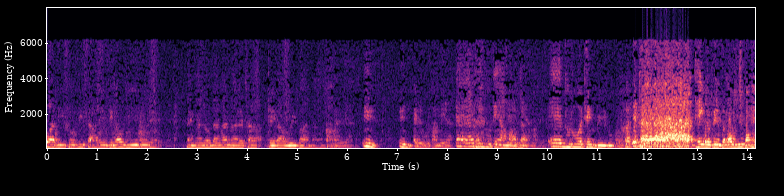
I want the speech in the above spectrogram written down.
ဝတိဆိုပြီးစာရီဒီလောက်ရေးလို့နိုင်ငံတော်တန်ခါနာရချဒေကဝေပါနာပါပါဗျာအင်း အင်းအဲ့လိုဝေဖန်ပေးတာအဲဒီလူတင်အောင်ပါဗျာအဲသူတို့ထိန်ပြီးလို့ထိန်ပြီးဘယ်တော့ရေးပါမလဲ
